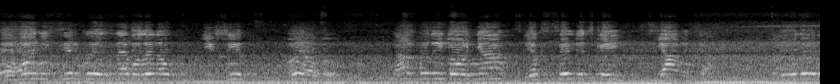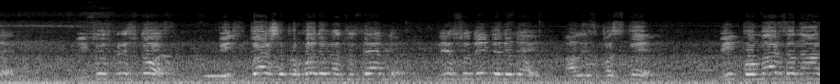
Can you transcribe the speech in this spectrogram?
огонь із сіркою з неба линув і всіх вигубив. Так буде й того дня, як син людський з'явиться. Люди, Ісус Христос, Він вперше проходив на цю землю не судити людей, але спасти. Він помер за нас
